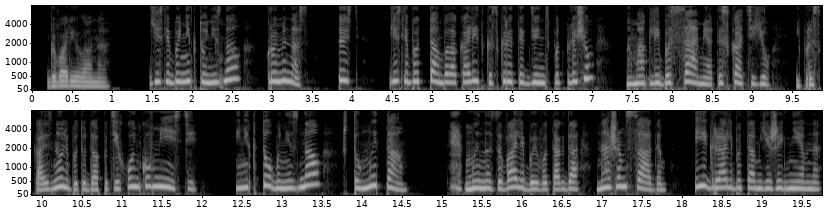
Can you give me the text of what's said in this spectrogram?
— говорила она, — «если бы никто не знал, кроме нас, то есть если бы там была калитка, скрытая где-нибудь под плющом, мы могли бы сами отыскать ее и проскользнули бы туда потихоньку вместе, и никто бы не знал, что мы там. Мы называли бы его тогда нашим садом и играли бы там ежедневно,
